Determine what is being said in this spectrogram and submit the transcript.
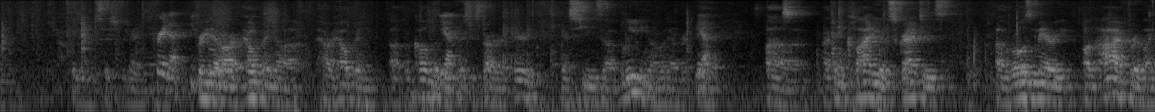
I forget her sister's name. Frieda. Frieda are helping, uh, her helping, uh, Pecola Yeah. because she started her period and she's, uh, bleeding or whatever. Yeah. And, Uh, I think Claudia scratches, uh, Rosemary on the eye for like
